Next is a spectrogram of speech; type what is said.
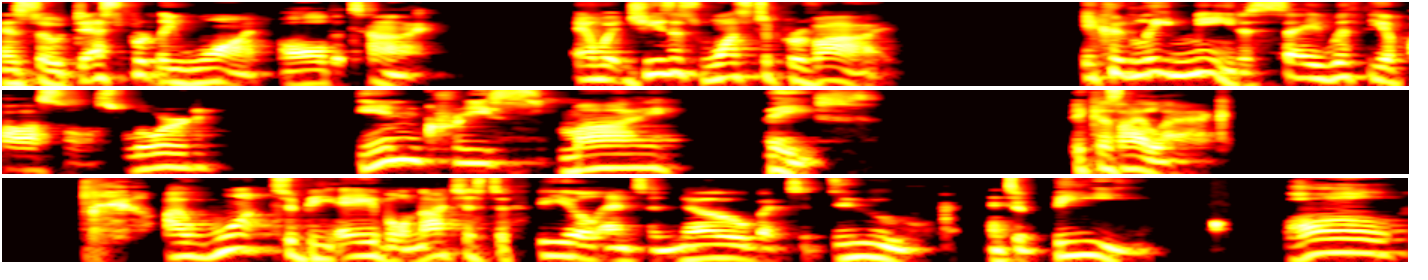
and so desperately want all the time, and what Jesus wants to provide, it could lead me to say with the apostles, Lord, increase my faith because I lack. I want to be able not just to feel and to know, but to do and to be all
